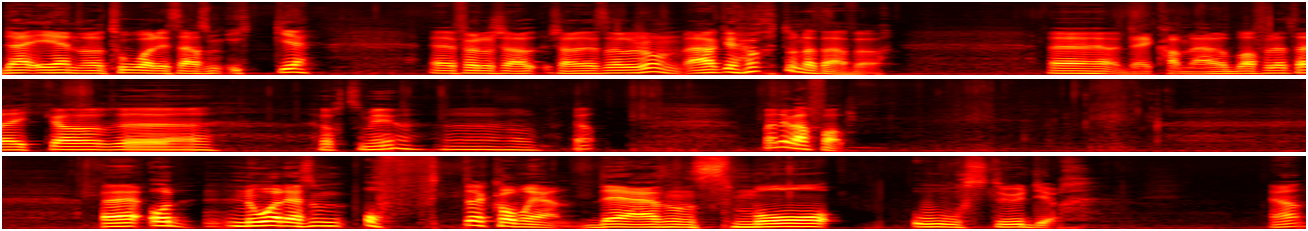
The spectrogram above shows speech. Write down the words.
det er en eller to av disse her som ikke eh, følger kjærlighetsrelasjonen. Jeg har ikke hørt om dette her før. Eh, det kan være bare fordi jeg ikke har eh, hørt så mye. Eh, ja. Men i hvert fall. Eh, og noe av det som ofte kommer igjen, det er sånne små ordstudier. Ja.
